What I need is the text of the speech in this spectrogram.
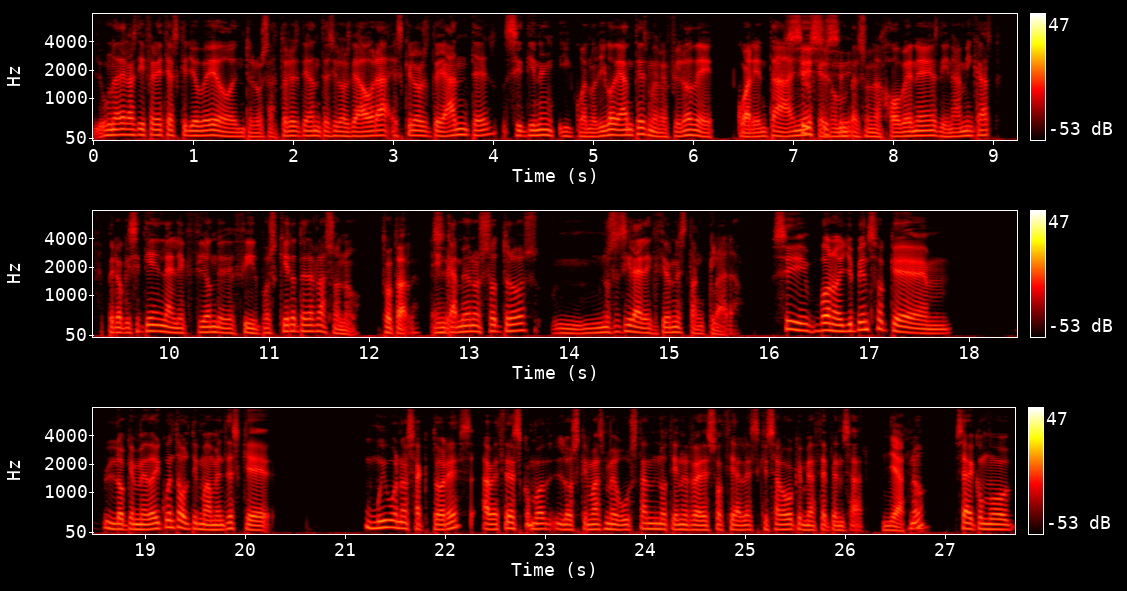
una de las diferencias que yo veo entre los actores de antes y los de ahora es que los de antes sí tienen, y cuando digo de antes me refiero de 40 Sí, años, sí, que son sí. personas jóvenes, dinámicas, pero que sí tienen la elección de decir, pues quiero tenerlas o no. Total. En cambio nosotros, mm, no sé si la elección es tan clara. Sí, bueno, yo pienso que mm, lo que me doy cuenta últimamente es que muy buenos actores, a veces como los que más me gustan, no tienen redes sociales, que es algo que me hace pensar, Ya. ¿no? O sea, como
